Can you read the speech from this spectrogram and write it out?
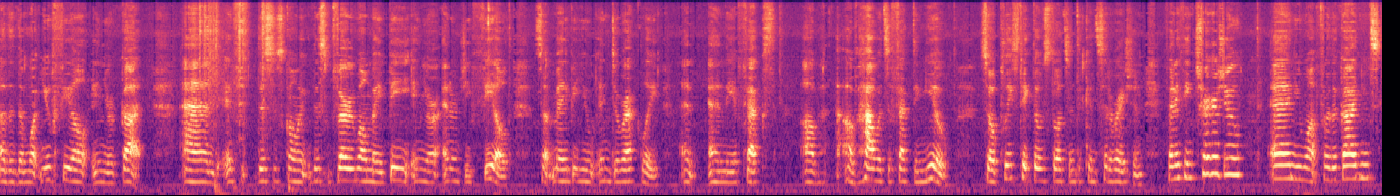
other than what you feel in your gut. And if this is going, this very well may be in your energy field. So maybe you indirectly and, and the effects of, of how it's affecting you. So please take those thoughts into consideration. If anything triggers you and you want further guidance,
